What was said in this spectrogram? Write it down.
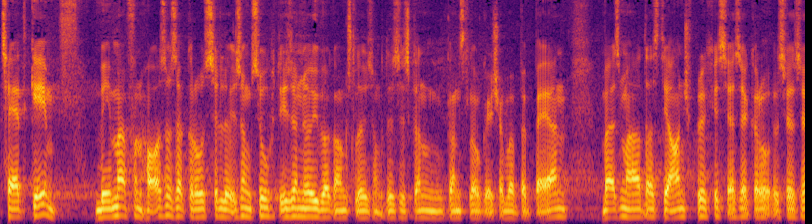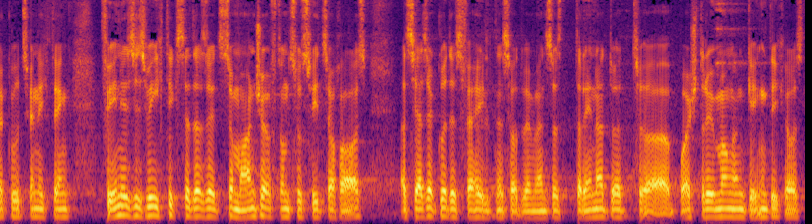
Zeit geben. Wenn man von Haus aus eine große Lösung sucht, ist er nur Übergangslösung. Das ist ganz, ganz logisch. Aber bei Bayern weiß man auch, dass die Ansprüche sehr, sehr, sehr, sehr gut sind. Ich denke, für ihn ist das Wichtigste, dass er jetzt zur Mannschaft, und so sieht es auch aus, ein sehr, sehr gutes Verhältnis hat. Weil wenn du als Trainer dort äh, ein paar Strömungen gegen dich hast,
